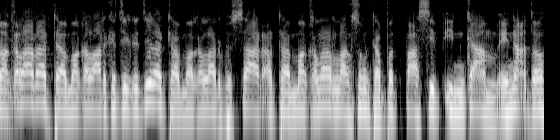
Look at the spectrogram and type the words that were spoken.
Maklar ada maklar kecil-kecil ada maklar besar. Ada maklar langsung dapat pasif income. Enak toh?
